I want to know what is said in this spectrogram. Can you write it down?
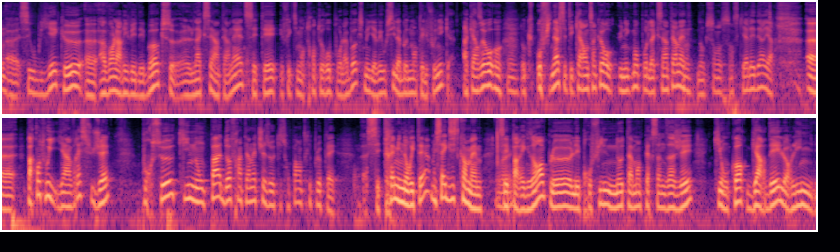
Euh, C'est oublier que euh, avant l'arrivée des box, l'accès à Internet, c'était effectivement 30 euros pour la box, mais il y avait aussi l'abonnement téléphonique à 15 euros. Donc au final, c'était 45 euros uniquement pour de l'accès Internet, donc sans, sans ce qui derrière. Euh, par contre, oui, il y a un vrai sujet pour ceux qui n'ont pas d'offre Internet chez eux, qui ne sont pas en triple play. Euh, C'est très minoritaire, mais ça existe quand même. C'est par exemple euh, les profils notamment de personnes âgées qui ont encore gardé leur ligne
